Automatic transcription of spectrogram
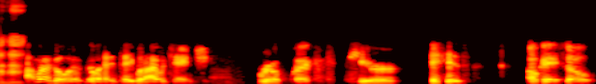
Mhm. I'm going to go go ahead and take what I would change real quick here. Is okay. So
